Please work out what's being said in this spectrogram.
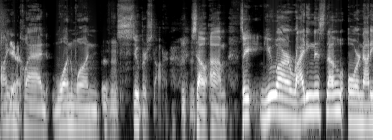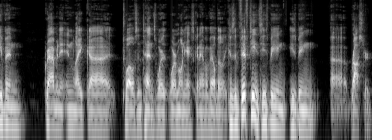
ironclad one one mm-hmm. superstar. Mm-hmm. So um so you are riding this though or not even grabbing it in like uh 12s and 10s where where Moniak's going to have availability cuz in 15s he's being he's being uh rostered.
